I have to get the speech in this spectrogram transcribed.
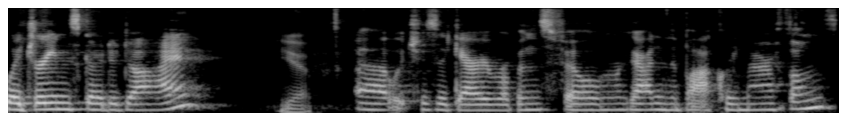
Where Dreams Go to Die. Yeah. Uh, which is a Gary Robbins film regarding the Barkley marathons.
